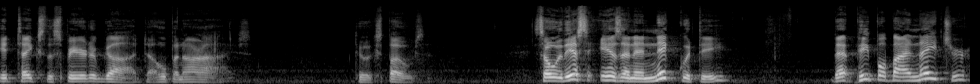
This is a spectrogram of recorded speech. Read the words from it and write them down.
it takes the Spirit of God to open our eyes, to expose it. So, this is an iniquity that people by nature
